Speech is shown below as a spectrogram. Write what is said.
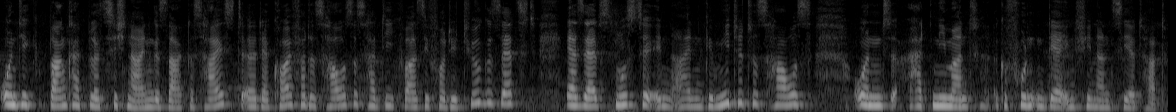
und die Bank hat plötzlich Nein gesagt. Das heißt, äh, der Käufer des Hauses hat die quasi vor die Tür gesetzt. Er selbst musste in ein gemietetes Haus und hat niemand gefunden, der ihn finanziert hat.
